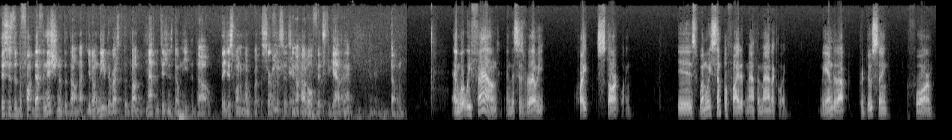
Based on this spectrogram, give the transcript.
This is the defi- definition of the donut. You don't need the rest of the donut. Mathematicians don't need the dough. They just want to know what the surface is, you know, how it all fits together. Don't. And what we found, and this is really quite startling is when we simplified it mathematically, we ended up producing a form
